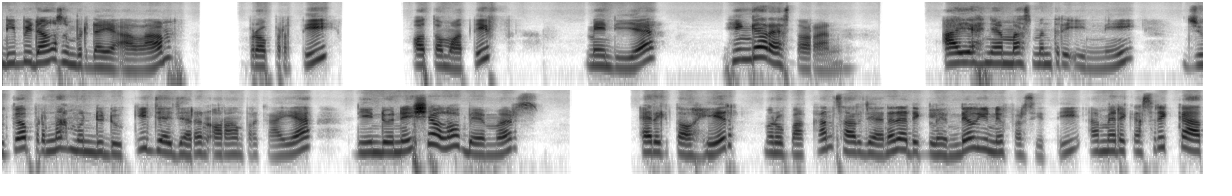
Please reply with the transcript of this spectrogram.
di bidang sumber daya alam, properti, otomotif, media, hingga restoran. Ayahnya Mas Menteri ini juga pernah menduduki jajaran orang terkaya di Indonesia loh Bemers. Erick Thohir merupakan sarjana dari Glendale University, Amerika Serikat.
